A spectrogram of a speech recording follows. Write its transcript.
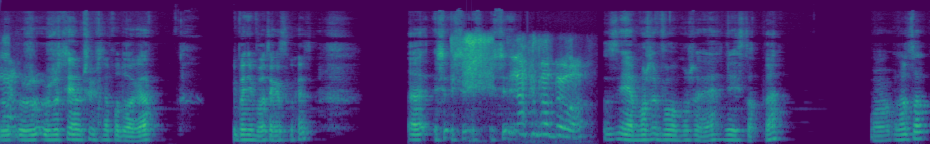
No. Rzu- Rzuciłem czymś na podłogę. Chyba nie było tego słychać. E, si- si- si- no chyba było. nie, może było, może nie, nieistotne. No to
